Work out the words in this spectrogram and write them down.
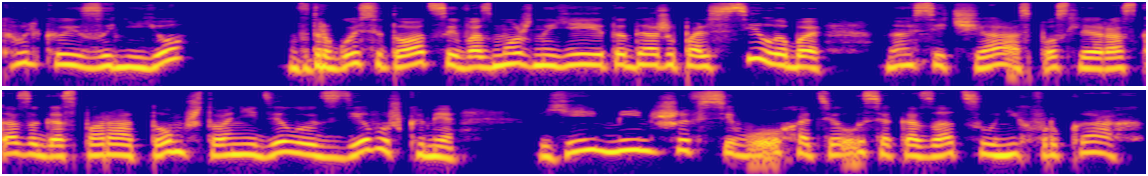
только из-за нее? В другой ситуации, возможно, ей это даже польстило бы, но сейчас, после рассказа Гаспара о том, что они делают с девушками, Ей меньше всего хотелось оказаться у них в руках.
